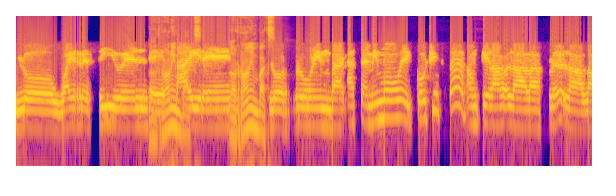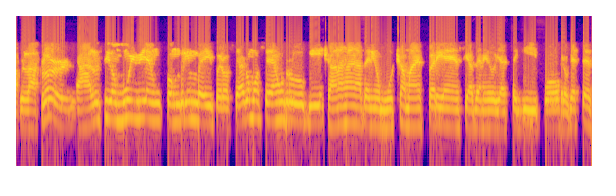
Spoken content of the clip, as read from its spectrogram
Los wide receivers, los, eh, running, backs, los running backs, los running backs, hasta el mismo el coaching staff, aunque la, la, la, la, la, la Fleur ha lucido muy bien con Green Bay, pero sea como sea un rookie, Shanahan ha tenido mucha más experiencia, ha tenido ya este equipo, creo que este es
